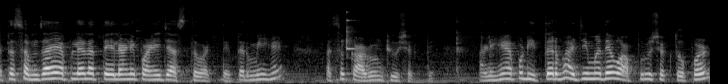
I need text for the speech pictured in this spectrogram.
आता समजा हे आपल्याला तेल आणि पाणी जास्त वाटते तर मी हे असं काढून ठेवू शकते. आणि हे आपण इतर भाजीमध्ये वापरू शकतो पण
